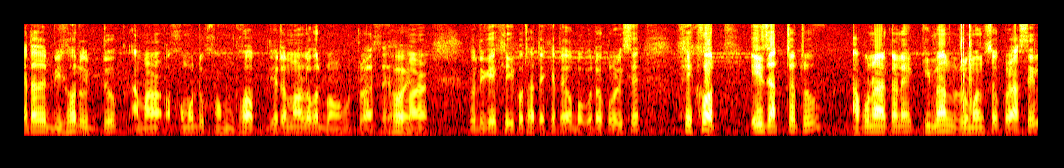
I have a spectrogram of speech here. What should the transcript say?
এটা যে বৃহৎ উদ্যোগ আমাৰ অসমতো সম্ভৱ যিহেতু আমাৰ লগত ব্ৰহ্মপুত্ৰ আছে। আমাৰ গতিকে সেই কথা তেখেতে অৱগত কৰিছে। শেষত এই যাত্ৰাটো আপোনাৰ কাৰণে কিমান ৰোমাঞ্চকৰ আছিল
